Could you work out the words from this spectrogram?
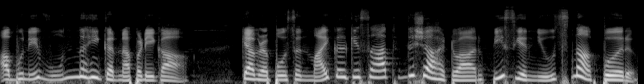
अब उन्हें वो नहीं करना पड़ेगा। कैमरा पर्सन माइकल के साथ दिशा हटवार पीसीएन न्यूज़ नागपुर।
